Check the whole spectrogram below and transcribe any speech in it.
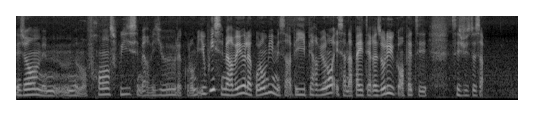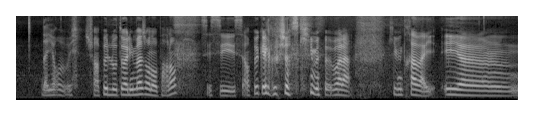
les gens, même, en France, oui, c'est merveilleux la Colombie. Oui, c'est merveilleux la Colombie, mais c'est un pays hyper violent et ça n'a pas été résolu. En fait, c'est juste ça. D'ailleurs, je fais un peu de l'auto-allumage en en parlant. C'est un peu quelque chose qui me, voilà, qui me travaille. Et, euh,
